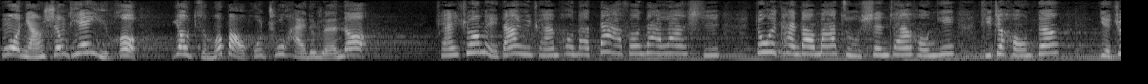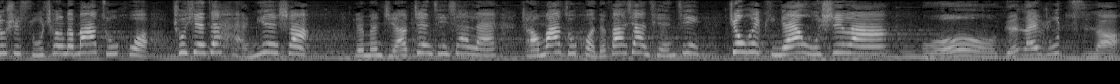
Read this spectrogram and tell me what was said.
默娘升天以后，要怎么保护出海的人呢？传说每当渔船碰到大风大浪时，都会看到妈祖身穿红衣，提着红灯，也就是俗称的妈祖火，出现在海面上。人们只要镇静下来，朝妈祖火的方向前进，就会平安无事啦。哦，原来如此啊！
